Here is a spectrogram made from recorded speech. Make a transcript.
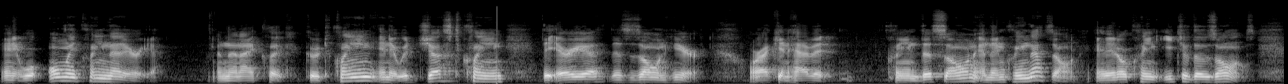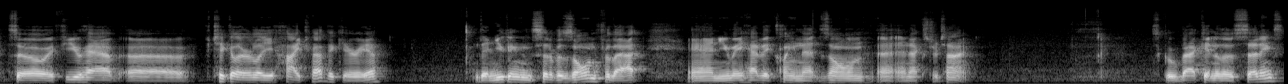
and it will only clean that area. And then I click go to clean, and it would just clean the area, this zone here or I can have it clean this zone and then clean that zone and it'll clean each of those zones. So if you have a particularly high traffic area then you can set up a zone for that and you may have it clean that zone uh, an extra time. Let's go back into those settings.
